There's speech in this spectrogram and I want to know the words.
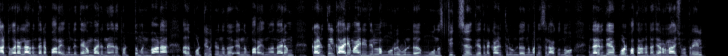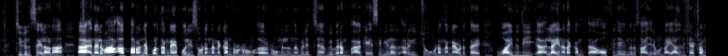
നാട്ടുകാരെല്ലാവരും തന്നെ പറയുന്നുണ്ട്. ഇദ്ദേഹം വരുന്നതിന് തൊട്ട് മുൻപാണ് അത് പൊട്ടി വീഴുന്നത് എന്നും പറയുന്നു. എന്തായാലും കഴുത്തിൽ കാര്യമായ രീതിയിലുള്ള മുറിവുണ്ട്. മൂന്ന് സ്റ്റിച്ച് ഇദ്ദേഹത്തിന്റെ കഴുത്തിലുണ്ട് എന്ന് മനസ്സിലാക്കുന്നു. എന്തായാലും ഇദ്ദേഹം ഇപ്പോൾ പത്തനംതിട്ട ജനറൽ ആശുപത്രിയിൽ ചികിത്സയിലാണ്. എന്തായാലും ആ പറഞ്ഞപ്പോൾ തന്നെ പോലീസ് ഉടൻ തന്നെ കൺട്രോൾ റൂം റൂമിൽ നിന്ന് വിളിച്ച് വിവരം കെ സി ബിയിൽ അറിയിച്ചു. ഉടൻ തന്നെ അവിടുത്തെ വൈദ്യുതി ലൈൻ അടക്കം ഓഫ് ചെയ്യുന്ന ഒരു സാഹചര്യം ഉണ്ടായി. അതിനുശേഷം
